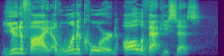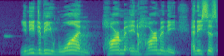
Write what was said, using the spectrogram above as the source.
unified, of one accord. All of that, he says. You need to be one in harmony. And he says,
